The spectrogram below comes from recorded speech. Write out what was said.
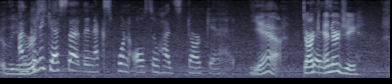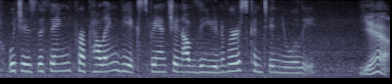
of the universe. I'm gonna guess that the next one also has dark in it, yeah, dark energy. which is the thing propelling the expansion of the universe continually. Yeah.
